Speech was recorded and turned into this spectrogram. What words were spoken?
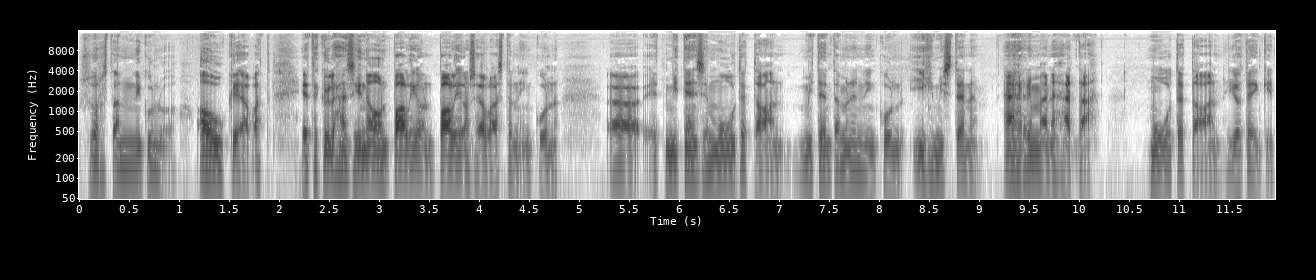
suorastaan niin kuin aukeavat. Että kyllähän siinä on paljon, paljon sellaista niin kuin, että miten se muutetaan, miten tämmöinen niin kuin ihmisten äärimmäinen hätä muutetaan jotenkin,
